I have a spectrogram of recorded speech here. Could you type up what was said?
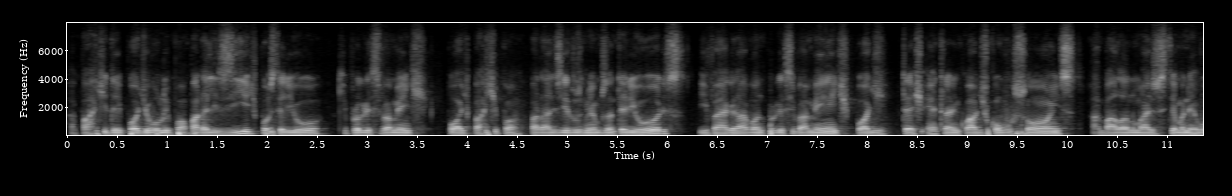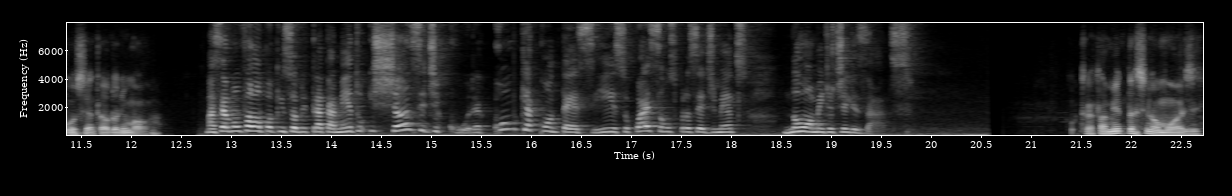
A partir daí pode evoluir para uma paralisia de posterior, que progressivamente pode partir para paralisia dos membros anteriores e vai agravando progressivamente, pode entrar em quadro de convulsões, abalando mais o sistema nervoso central do animal. Marcelo, vamos falar um pouquinho sobre tratamento e chance de cura. Como que acontece isso? Quais são os procedimentos normalmente utilizados? O tratamento da sinomose,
